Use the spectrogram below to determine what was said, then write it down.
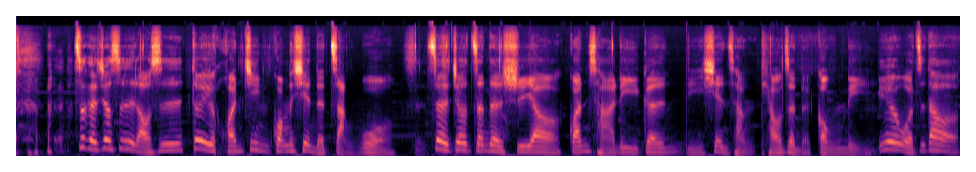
这个就是老师对环境光线的掌握，是这就真的需要观察力跟你现场调整的功力。因为我知道，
